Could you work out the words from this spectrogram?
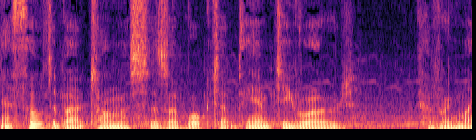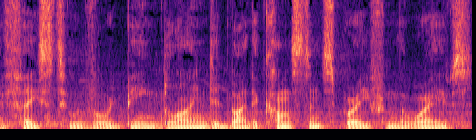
I thought about Thomas as I walked up the empty road, covering my face to avoid being blinded by the constant spray from the waves.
